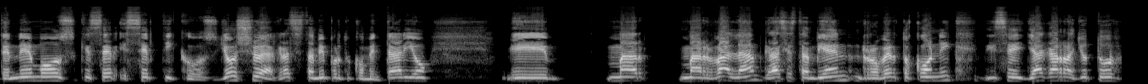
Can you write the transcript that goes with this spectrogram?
tenemos que ser escépticos. Joshua, gracias también por tu comentario. Eh, Mar, gracias también. Roberto Koenig dice, ya agarra YouTube.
